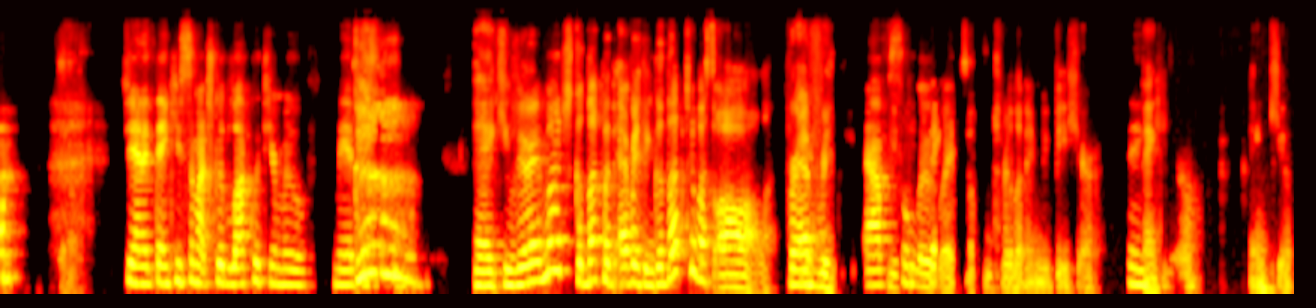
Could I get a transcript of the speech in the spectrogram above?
Janet, thank you so much. Good luck with your move. May it be. thank you very much. Good luck with everything. Good luck to us all for everything. Absolutely. Thank you so much for letting me be here. Thank, thank you. you. Thank you.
